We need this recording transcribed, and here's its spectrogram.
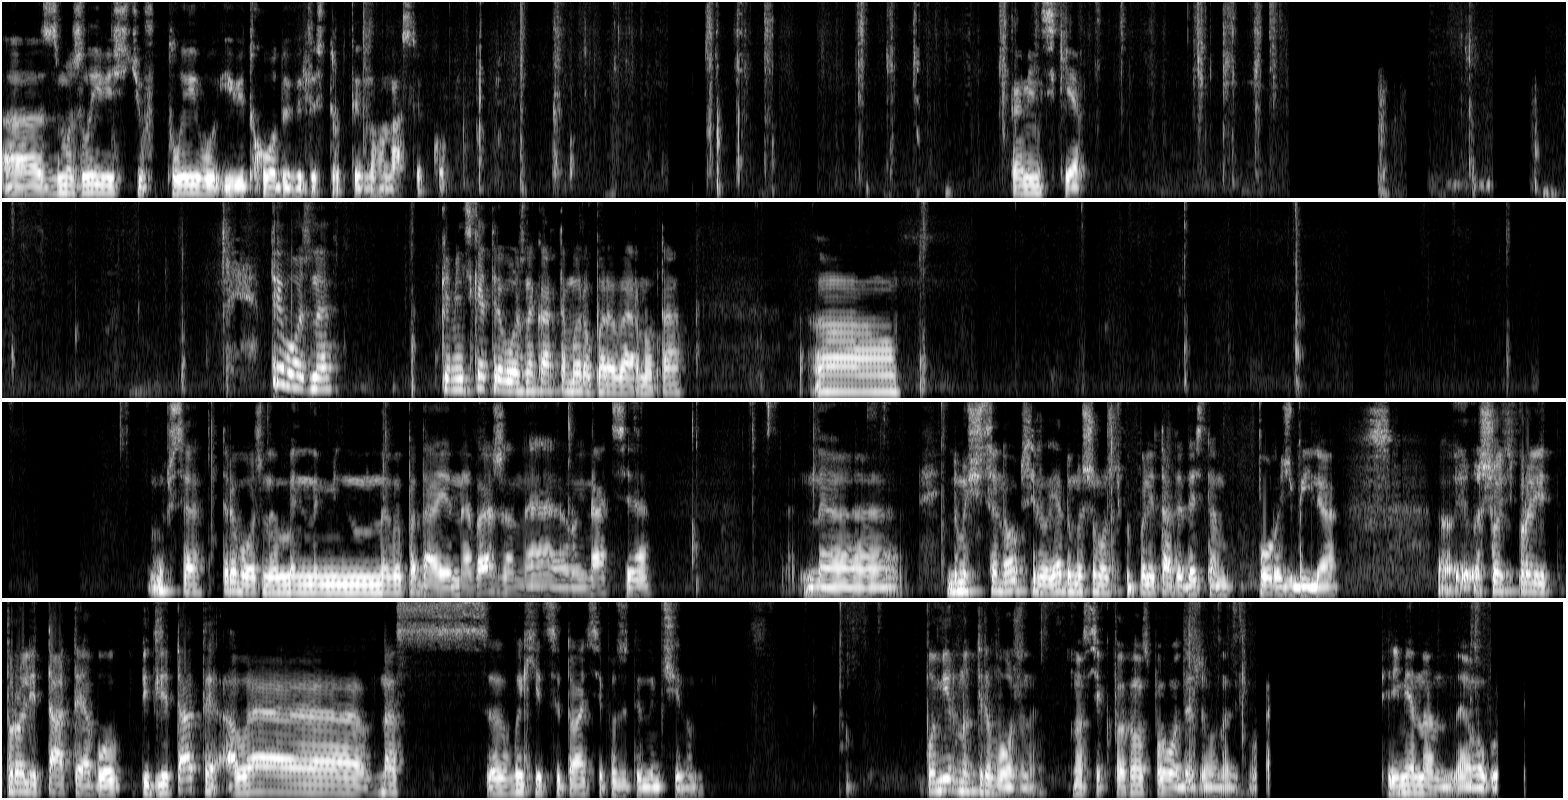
е, з можливістю впливу і відходу від деструктивного наслідку. Кам'янське. Тривожне. Кам'янське тривожна карта миру перевернута. Е, все, тривожно. Мені не, випадає не вежа, не руйнація. Не... Думаю, що це не обстріл. Я думаю, що можуть політати десь там поруч біля. е, Щось пролі- пролітати або підлітати, але в нас вихід ситуації позитивним чином. Помірно тривожне. У нас як прогноз погоди вже воно відбувається. Не область.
